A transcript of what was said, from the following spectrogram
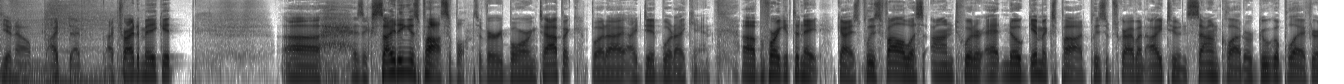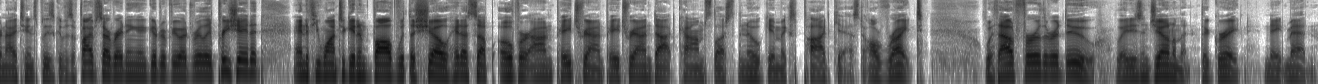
you know, I, I, I tried to make it uh, as exciting as possible. It's a very boring topic, but I, I did what I can. Uh, before I get to Nate, guys, please follow us on Twitter at No Gimmicks Pod. Please subscribe on iTunes, SoundCloud, or Google Play. If you're on iTunes, please give us a five star rating and a good review. I'd really appreciate it. And if you want to get involved with the show, hit us up over on Patreon, patreon.com slash the No Gimmicks Podcast. All right. Without further ado, ladies and gentlemen, the great Nate Madden.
